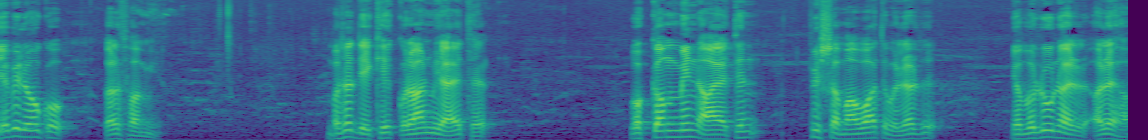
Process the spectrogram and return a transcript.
یہ بھی لوگوں کو غلط فہمی ہے بس دیکھیے قرآن میں آیت ہے وہ کم من آیتن پھر سماوات و لرد یا برون علیہ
